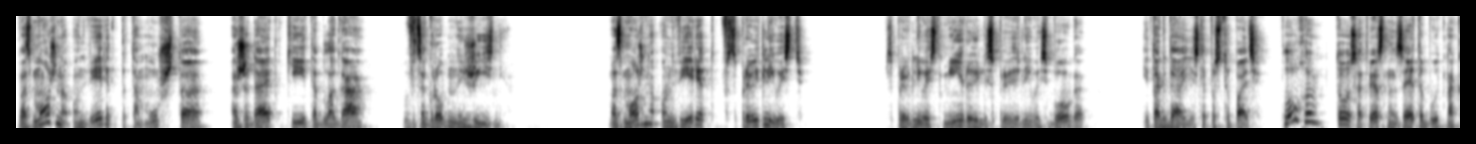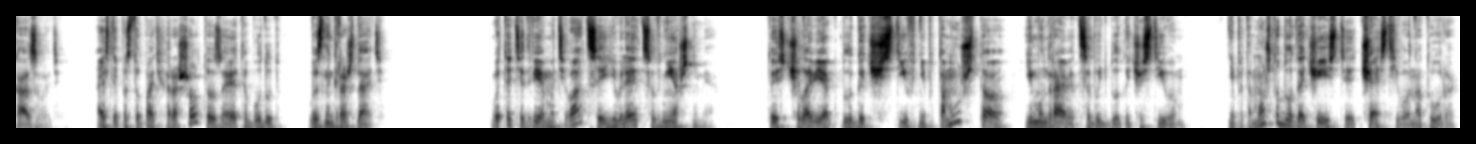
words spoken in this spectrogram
Возможно, он верит, потому что ожидает какие-то блага в загробной жизни. Возможно, он верит в справедливость. Справедливость мира или справедливость Бога. И тогда, если поступать плохо, то, соответственно, за это будут наказывать. А если поступать хорошо, то за это будут вознаграждать. Вот эти две мотивации являются внешними. То есть человек благочестив не потому, что ему нравится быть благочестивым, не потому, что благочестие – часть его натуры,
